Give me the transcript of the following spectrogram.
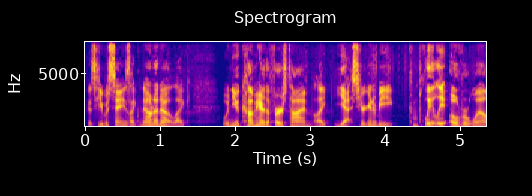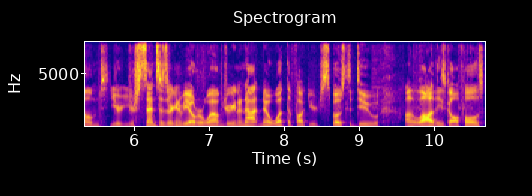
Because he was saying he's like no no no like when you come here the first time like yes you're going to be completely overwhelmed. Your your senses are going to be overwhelmed. You're going to not know what the fuck you're supposed to do on a lot of these golf holes.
